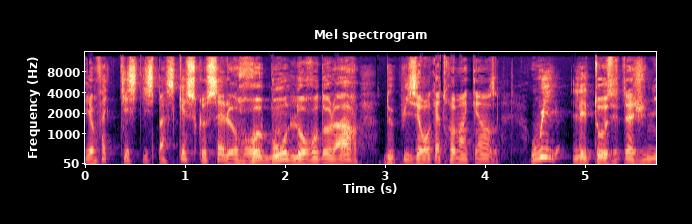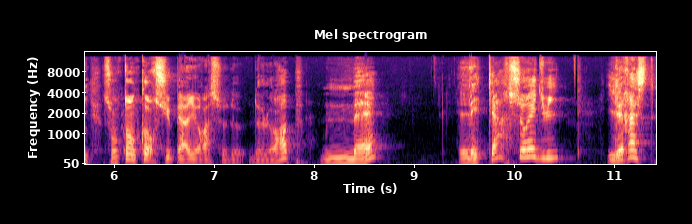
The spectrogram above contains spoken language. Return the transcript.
Et en fait, qu'est-ce qui se passe? Qu'est-ce que c'est le rebond de l'euro-dollar depuis 0,95 Oui, les taux aux États-Unis sont encore supérieurs à ceux de, l'Europe, mais l'écart se réduit. Il reste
